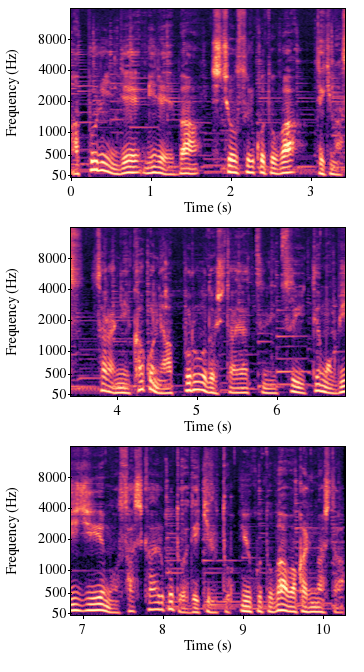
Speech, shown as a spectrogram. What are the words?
アプリで見れば視聴することができます。さらに過去にアップロードしたやつについても BGM を差し替えることができるということが分かりました。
